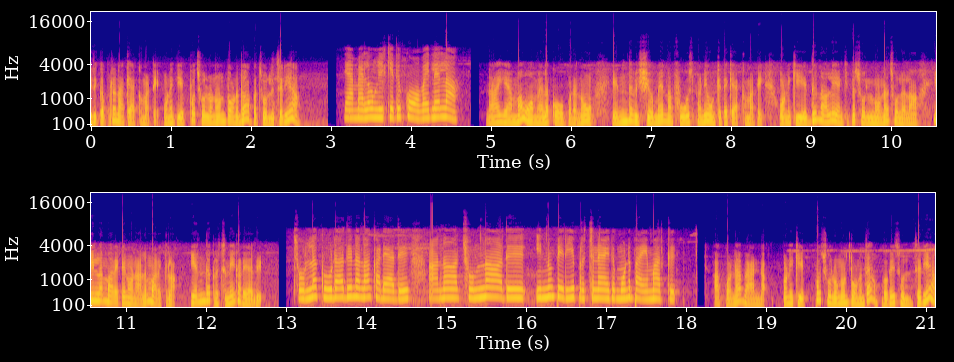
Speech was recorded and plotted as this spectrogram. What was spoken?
இதுக்கப்புறம் நான் கேட்க மாட்டேன். உனக்கு எப்போ சொல்லணும்னு தோணுதோ அப்போ சொல்லு சரியா? என் மேலே உங்களுக்கு எதுவும் கோவம் இல்லைல்ல? நான் ஏமா உன் மேலே கோவப்படணும்? எந்த விஷயமே நான் ஃபோர்ஸ் பண்ணி உன்கிட்ட கேட்க மாட்டேன். உனக்கு எதுனாலும் என்கிட்ட சொல்லணும்னா சொல்லலாம். இல்லை மறைக்கணும்னாலும் மறைக்கலாம். எந்த பிரச்சனையும் கிடையாது. சொல்லக்கூடாதுன்னெல்லாம் கிடையாது. ஆனால் சொன்னால் அது இன்னும் பெரிய பிரச்சனை ஆகிடுமோன்னு பயமாக இருக்குது அப்போனா வேண்டாம். உனக்கு எப்போ சொல்லணும்னு தோணுதோ அப்போவே சொல்லு சரியா?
